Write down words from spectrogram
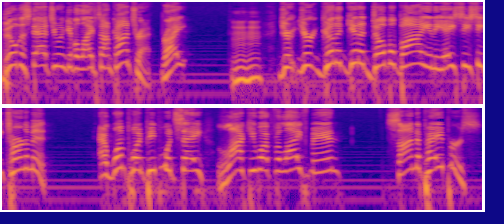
build a statue and give a lifetime contract. Right? Mm-hmm. You're you're gonna get a double bye in the ACC tournament. At one point, people would say lock you up for life, man. Sign the papers.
